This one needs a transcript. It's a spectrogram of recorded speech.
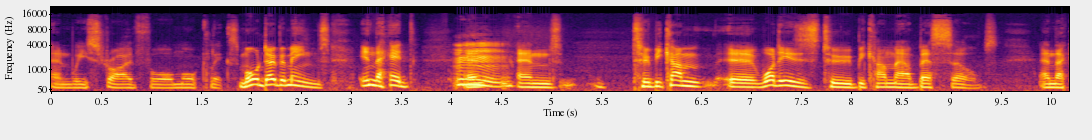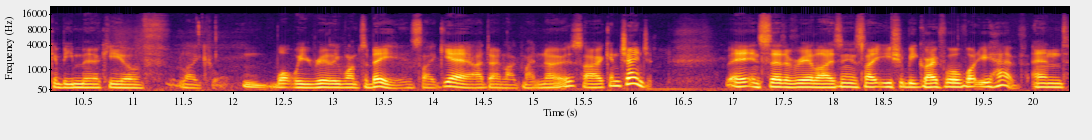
and we strive for more clicks, more dopamines in the head, and, and to become uh, what is to become our best selves and that can be murky of like what we really want to be. It's like yeah i don't like my nose so i can change it. Instead of realizing it's like you should be grateful of what you have. And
